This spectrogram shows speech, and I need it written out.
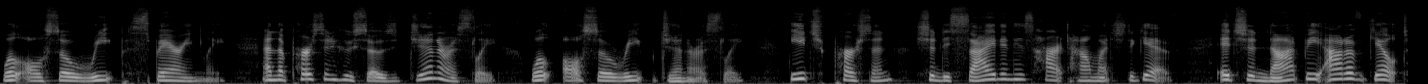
will also reap sparingly, and the person who sows generously will also reap generously. Each person should decide in his heart how much to give. It should not be out of guilt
